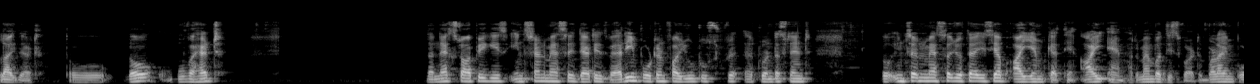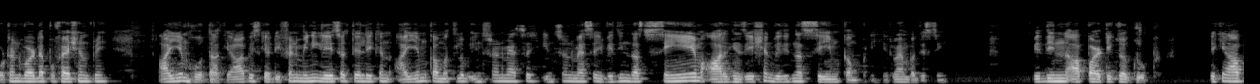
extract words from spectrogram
लाइक दैट तो लो move ahead next topic is instant message that is very important for you to uh, to understand तो इंस्टेंट मैसेज होता है जिसे आप आई एम कहते हैं। I M remember this word बड़ा इंपॉर्टेंट वर्ड है प्रोफेशनल में। आई एम होता क्या? आप इसका डिफरेंट मीनिंग ले सकते हैं, लेकिन आई एम का मतलब instant message instant message within the same organization within the same company remember this thing within a particular group लेकिन आप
